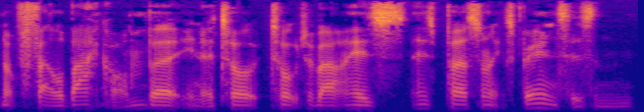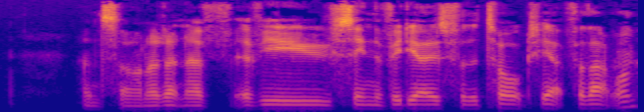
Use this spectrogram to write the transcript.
not fell back on, but you know talk, talked about his his personal experiences and and so on. I don't know if have you seen the videos for the talks yet for that one?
